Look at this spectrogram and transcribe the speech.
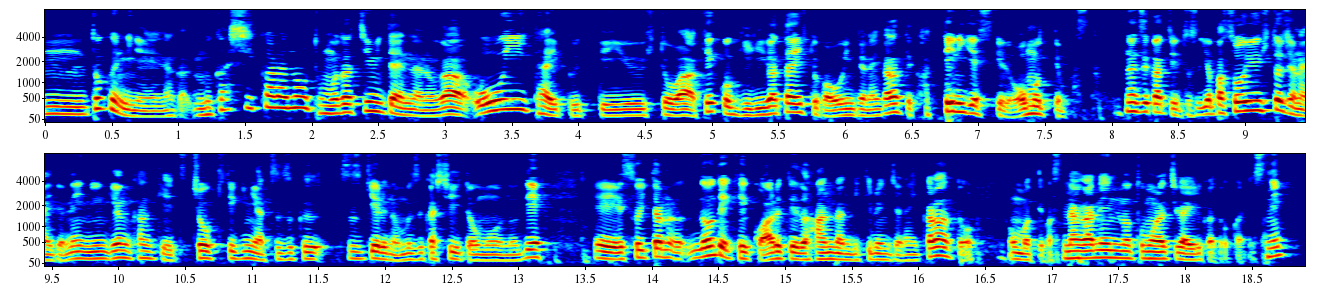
うん、特にね、なんか昔からの友達みたいなのが多いタイプっていう人は結構義理がたい人が多いんじゃないかなって勝手にですけど思ってます。なぜかっていうと、やっぱそういう人じゃないとね、人間関係って長期的には続く、続けるの難しいと思うので、えー、そういったので結構ある程度判断できるんじゃないないかなと思ってます。長年の友達がいるかどうかですね。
